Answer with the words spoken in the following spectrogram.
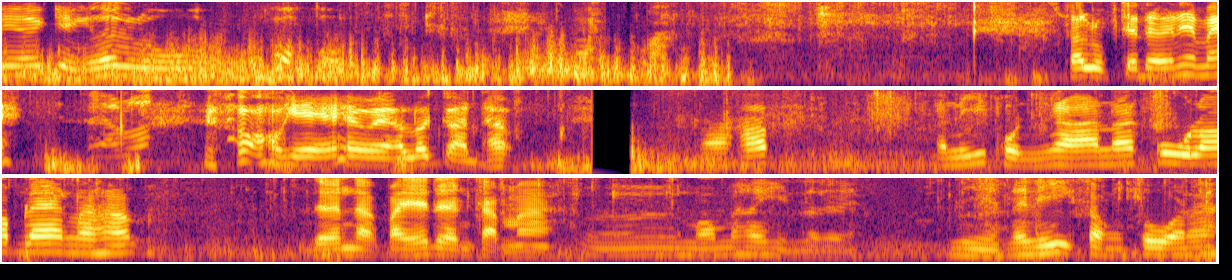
นี่เก่งเรื่องรูโอ้โหมามาสรุปจะเดินใช่ไหมไปเอารถโอเคไปเอารถก่อนครับมาครับ อันนี้ผลงานนะกู้รอบแรกนะครับ เดินดักไปให้เดินกลับมา อืมมองไม่ค่อยเห็นเลย นี่ในนี้อีกสองตัวนะ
